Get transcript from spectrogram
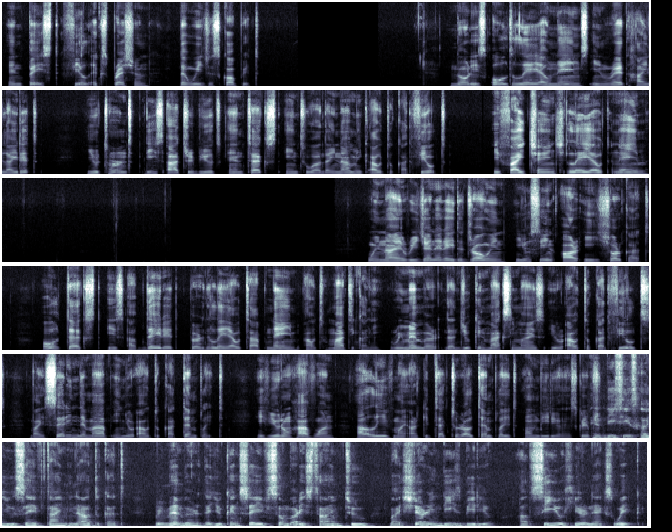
and paste field expression that we just copied. Notice all the layout names in red highlighted? You turned these attributes and text into a dynamic AutoCAD field. If I change layout name When I regenerate the drawing using RE shortcut, all text is updated per the Layout tab name automatically. Remember that you can maximize your AutoCAD fields by setting them up in your AutoCAD template. If you don't have one, I'll leave my architectural template on video description. And this is how you save time in AutoCAD. Remember that you can save somebody's time too by sharing this video. I'll see you here next week.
